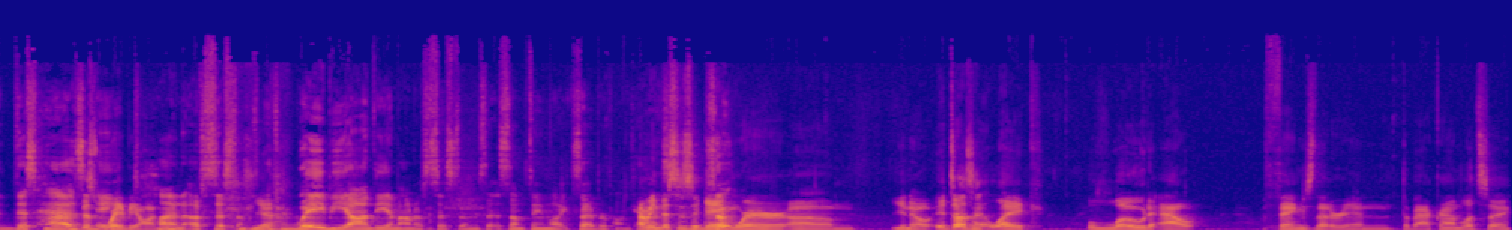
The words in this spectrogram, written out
this has This is a way beyond ton of systems. Yeah. It's way beyond the amount of systems that something like Cyberpunk has. I mean, this is a game So- where um, you know it doesn't like load out things that are in the background. Let's say,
